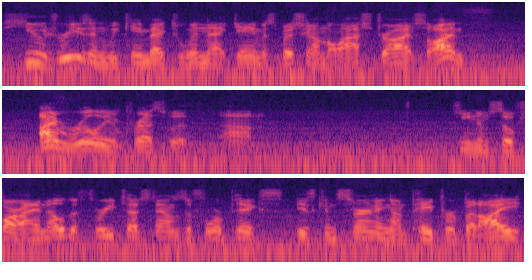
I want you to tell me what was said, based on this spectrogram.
huge reason we came back to win that game, especially on the last drive. So I'm I'm really impressed with um, Keenum so far. I know the three touchdowns to four picks is concerning on paper, but I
